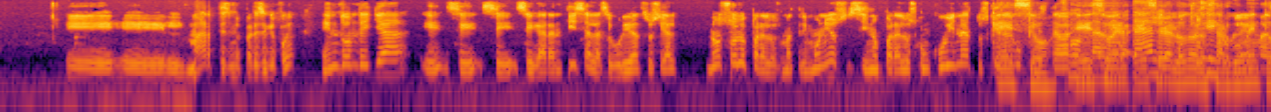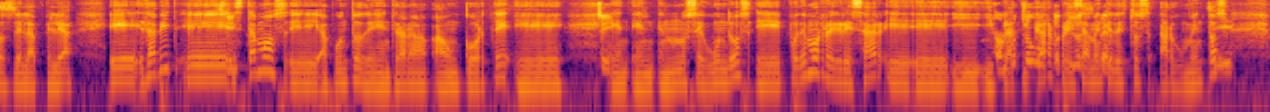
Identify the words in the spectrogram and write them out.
el martes, me parece que fue, en donde ya se, se garantiza la seguridad social no solo para los matrimonios, sino para los concubinatos, que eso, algo que estaba eso era, eso era uno de los argumentos de la pelea. Eh, David, eh, estamos eh, a punto de entrar a, un corte en, unos segundos. ¿Podemos regresar y, platicar precisamente de estos argumentos?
